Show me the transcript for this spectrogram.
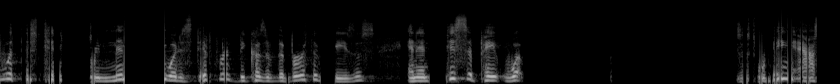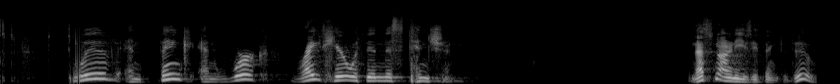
with this tension, remember what is different because of the birth of Jesus and anticipate what we're being asked to live and think and work right here within this tension. And that's not an easy thing to do.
